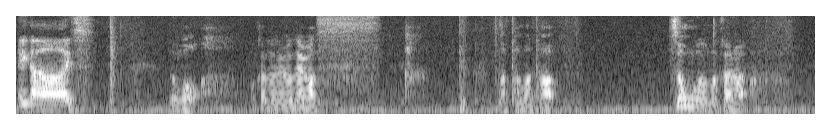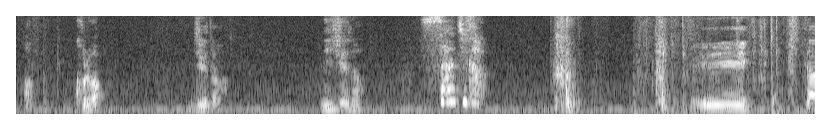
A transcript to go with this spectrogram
Hey guys! どうも、岡田でございます。またまた、ゾンアマから、あ、これは、10度 ?20 度 ?30 度？えー、きたー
